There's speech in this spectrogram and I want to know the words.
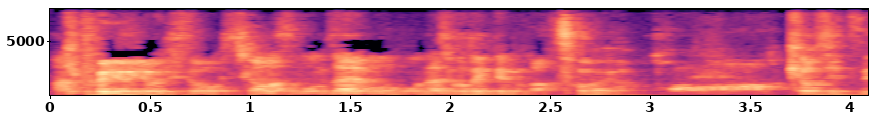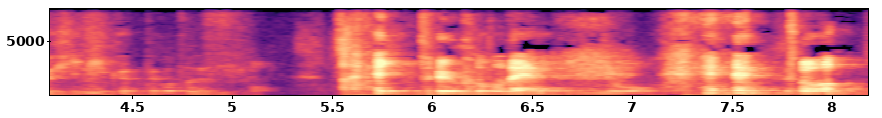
アントニオ猪木と近松門左衛門も同じこと言ってるのか。そうよ。は虚実皮肉ってことですはいということあでえっと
